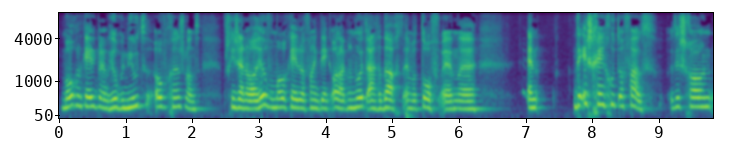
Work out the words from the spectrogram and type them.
mogelijkheden. Ik ben ook heel benieuwd overigens. Want misschien zijn er wel heel veel mogelijkheden waarvan ik denk: oh, daar heb ik nog nooit aan gedacht. En wat tof. En, uh, en er is geen goed of fout. Het is gewoon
